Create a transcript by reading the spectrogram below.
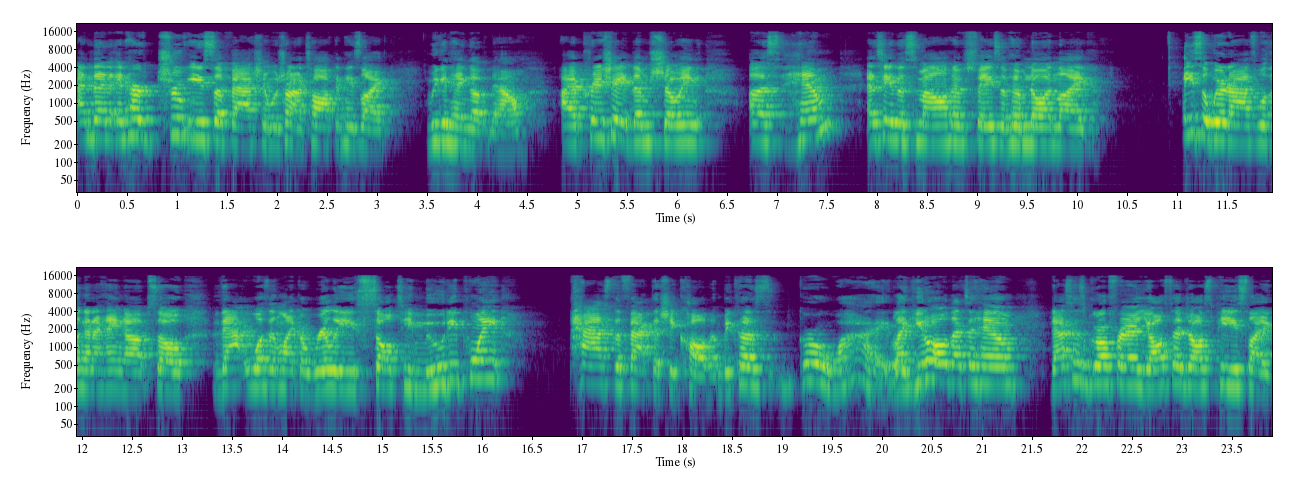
And then in her true Issa fashion, was trying to talk and he's like, we can hang up now. I appreciate them showing us him and seeing the smile on his face of him knowing like, Issa Weird Ass wasn't gonna hang up. So that wasn't like a really salty, moody point past the fact that she called him because girl why? Like you don't owe that to him. That's his girlfriend. Y'all said y'all's piece like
